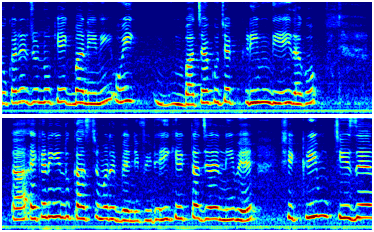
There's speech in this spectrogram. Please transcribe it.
দোকানের জন্য কেক বানিয়ে নিই। ওই বাচ্চা কুচা ক্রিম দিয়েই, দেখো এখানে কিন্তু কাস্টমারের বেনিফিট এই কেকটা যে নিবে, সে ক্রিম চিজের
